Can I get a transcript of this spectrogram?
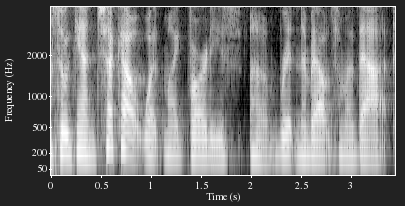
So again check out what mike vardy's um, written about some of that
